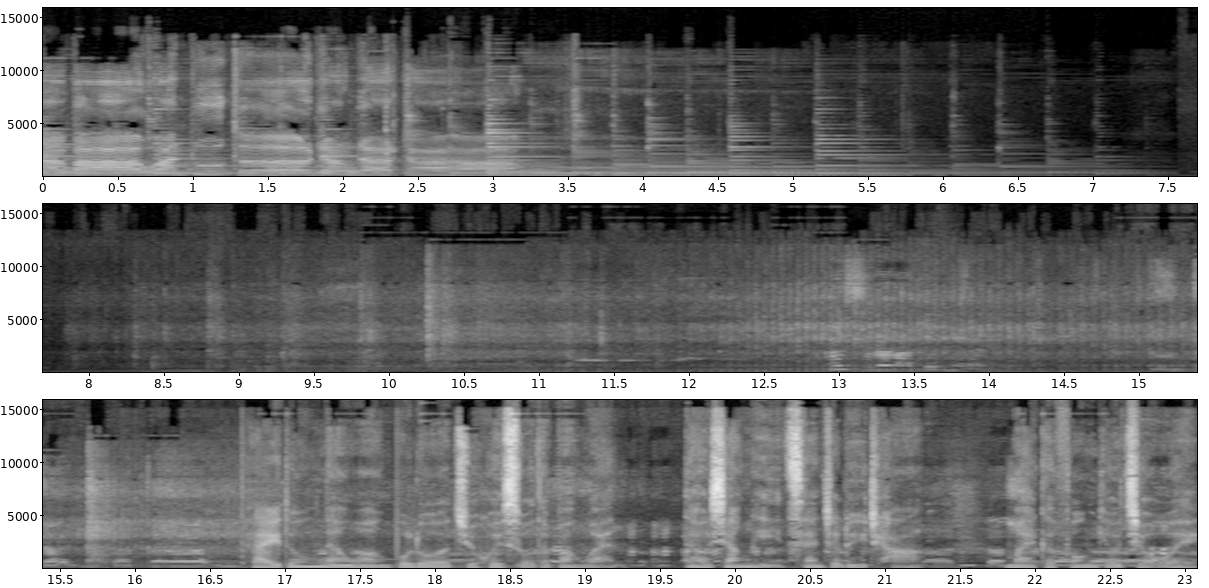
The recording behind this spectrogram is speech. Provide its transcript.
tinabawan tu kedang dah tahu 台东南王部落聚会所的傍晚，稻香里掺着绿茶，麦克风有酒味，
